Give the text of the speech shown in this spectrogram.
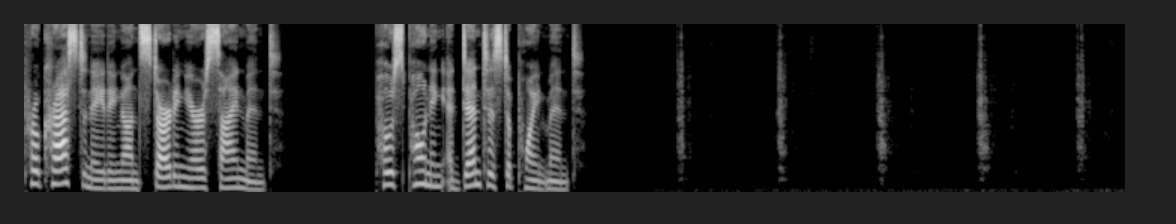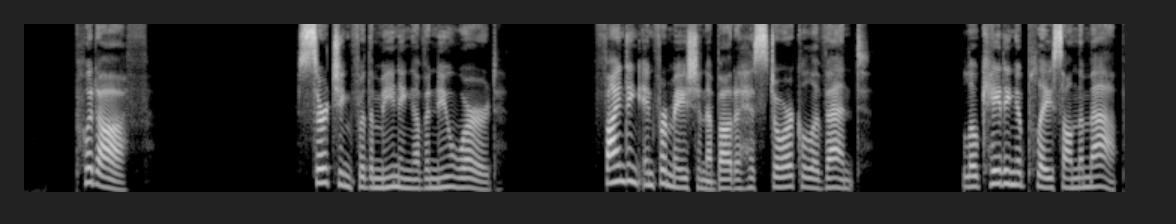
Procrastinating on starting your assignment. Postponing a dentist appointment. Put off. Searching for the meaning of a new word. Finding information about a historical event. Locating a place on the map.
